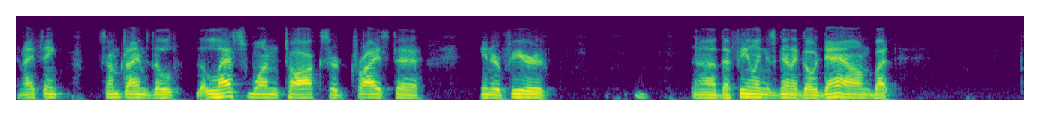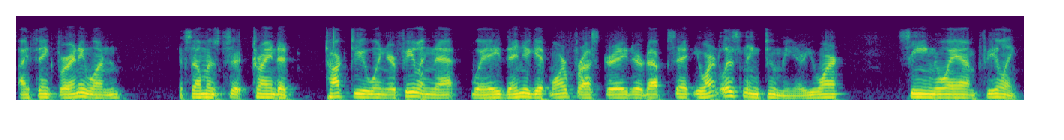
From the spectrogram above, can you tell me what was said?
And I think sometimes the, the less one talks or tries to interfere, uh, the feeling is going to go down. But I think for anyone, if someone's trying to talk to you when you're feeling that way, then you get more frustrated or upset. You aren't listening to me, or you aren't seeing the way I'm feeling.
